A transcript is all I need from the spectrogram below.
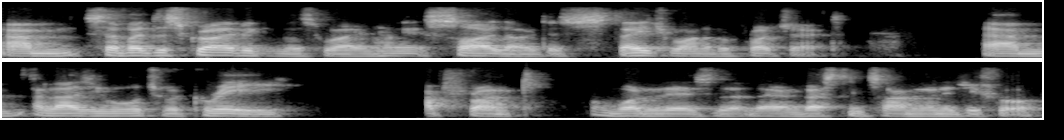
Um, so by describing it this way and having it siloed as stage one of a project, um, allows you all to agree upfront on what it is that they're investing time and energy for.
